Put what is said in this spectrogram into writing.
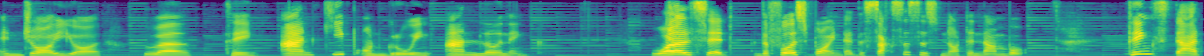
enjoy your well thing and keep on growing and learning. What i said the first point that the success is not a number. Things that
